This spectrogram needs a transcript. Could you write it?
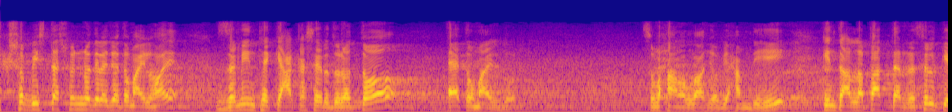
একশো বিশটা শূন্য দিলে যত মাইল হয়, জমিন থেকে আকাশের দূরত্ব এত মাইল দূর। সুবাহান কিন্তু আল্লাহ পাক তার রসুলকে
